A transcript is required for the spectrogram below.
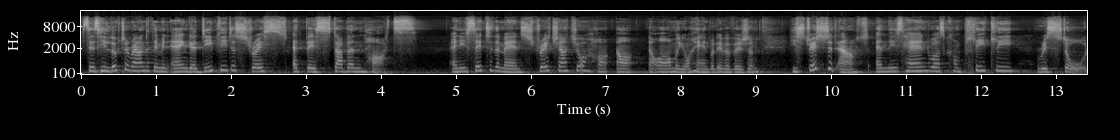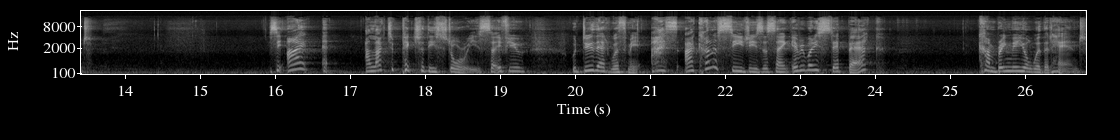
says he looked around at them in anger, deeply distressed at their stubborn hearts. And he said to the man, Stretch out your uh, arm or your hand, whatever version. He stretched it out, and his hand was completely restored. You see, I, I like to picture these stories. So if you would do that with me, I, I kind of see Jesus saying, Everybody step back. Come, bring me your withered hand.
